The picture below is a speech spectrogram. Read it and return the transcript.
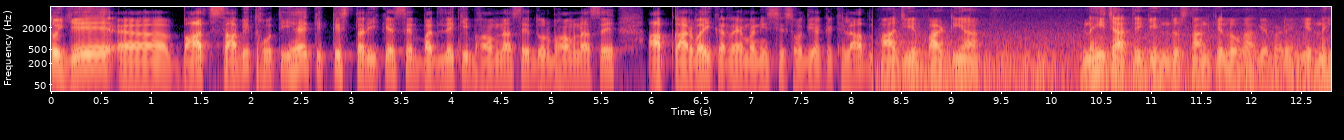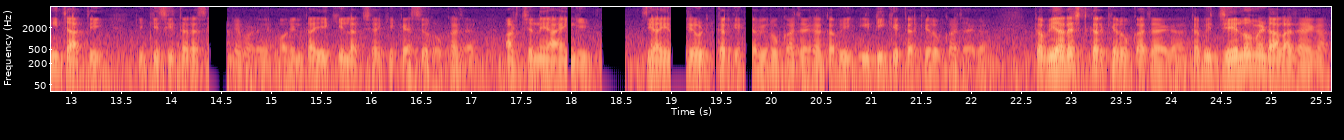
तो ये बात साबित होती है कि किस तरीके से बदले की भावना से, दुर्भावना से आप कार्रवाई कर रहे हैं मनीष सिसोदिया के खिलाफ। आज ये पार्टियाँ नहीं चाहती कि हिंदुस्तान के लोग आगे बढ़े, ये नहीं चाहती कि किसी तरह से आगे बढ़े, और इनका एक ही लक्ष्य है कि कैसे रोका जाए। अड़चने आएँगी सीआई रेड करके कभी रोका जाएगा, कभी ईडी के करके रोका जाएगा, कभी अरेस्ट करके रोका जाएगा, कभी जेलों में डाला जाएगा।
